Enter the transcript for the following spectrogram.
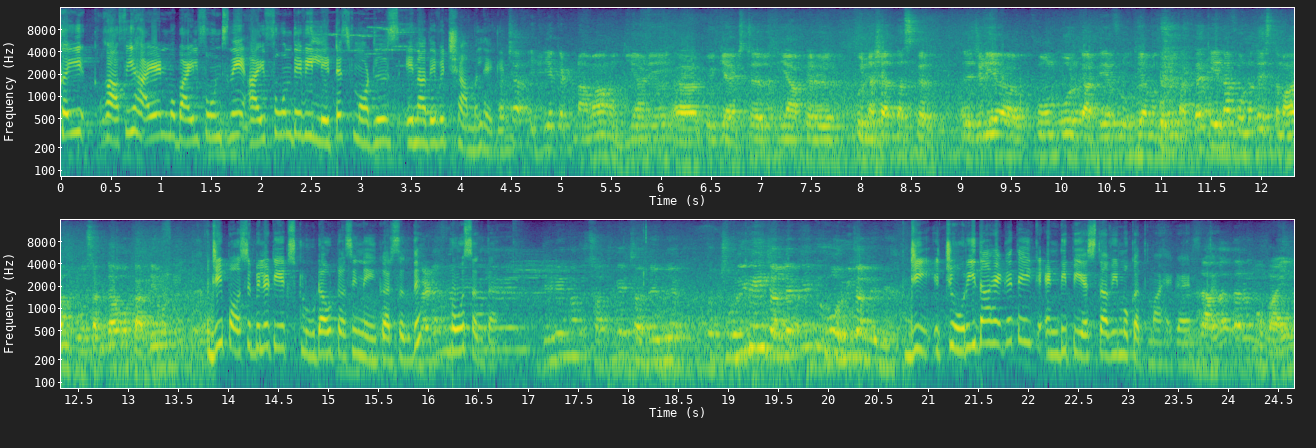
ਕਈ ਕਾਫੀ ਹਾਈ ਐਂਡ ਮੋਬਾਈਲ ਫੋਨਸ ਨੇ ਆਈਫੋਨ ਦੇ ਵੀ ਲੇਟੈਸਟ ਮਾਡਲਸ ਇਹਨਾਂ ਦੇ ਵਿੱਚ ਸ਼ਾਮਲ ਹੈਗੇ। ਅੱਛਾ ਜਿਹੜੀਆਂ ਘਟਨਾਵਾਂ ਹੁੰਦੀਆਂ ਨੇ ਕੋਈ ਗੈਂਗਸਟਰ ਜਾਂ ਫਿਰ ਕੋਈ ਨਸ਼ਾ ਤਸਕਰ ਅਹ, ਜਿਹੜੀਆਂ ਫੋਨ ਕੋਲ ਕਰਦੇ ਆ ਫਰੋਤੀਆਂ ਮੰਗਦੇ ਲੱਗਦਾ ਕਿ ਇਹਨਾਂ ਫੋਨਾਂ ਦਾ ਇਸਤੇਮਾਲ ਹੋ ਸਕਦਾ ਉਹ ਕਰਦੇ ਹੋਣਗੇ ਜੀ ਪੋਸਿਬਿਲਿਟੀ ਐਕਸਕਲੂਡ ਆਊਟ ਅਸੀਂ ਨਹੀਂ ਕਰ ਸਕਦੇ ਹੋ ਸਕਦਾ। ਜਿਹੜੇ ਇਹਨਾਂ ਦੇ ਛੱਤ ਕੇ ਚੱਲਦੇ ਪਏ ਆ, ਉਹ ਚੋਰੀ ਦੇ ਹੀ ਚੱਲਦੇ ਪਏ ਕਿ ਹੋਰ ਵੀ ਚੱਲਦੇ ਪਏ ਜੀ ਇਹ ਚੋਰੀ ਦਾ ਹੈਗਾ ਤੇ ਇੱਕ ਐਨਡੀਪੀਐਸ ਦਾ ਵੀ ਮੁਕੱਦਮਾ ਹੈਗਾ ਇਹਨਾਂ ਦਾ ਜ਼ਿਆਦਾਤਰ ਮੋਬਾਈਲ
